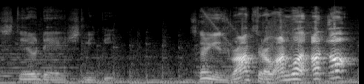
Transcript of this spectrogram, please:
Still there, Sleepy. Gonna use Rock Throw. On what? On! Oh!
